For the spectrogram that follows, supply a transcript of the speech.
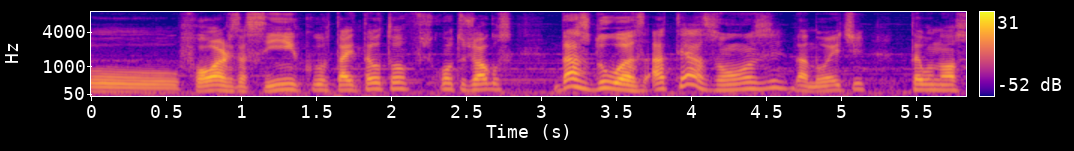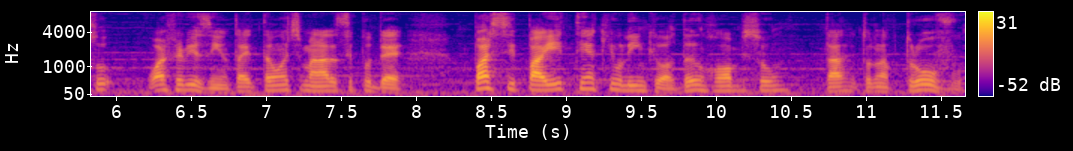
o Forza 5, tá? Então tô outros jogos das duas até as 11 da noite, então o nosso Warfarezinho, tá? Então antes de mais nada, se puder participar aí, tem aqui o link, ó, Dan Robson, tá? Eu tô na Trovo,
